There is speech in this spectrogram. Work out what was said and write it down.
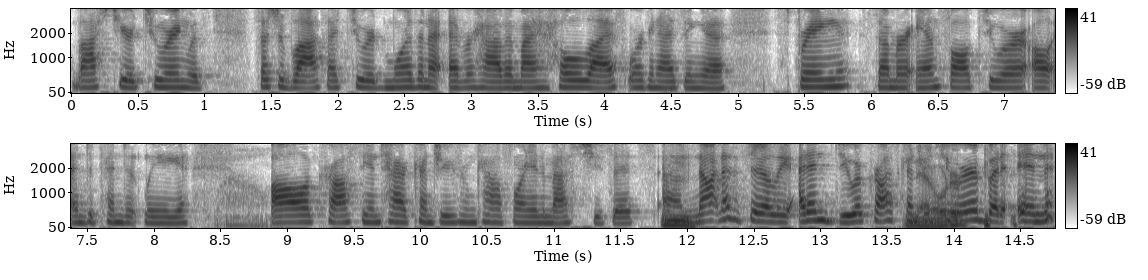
last year touring was such a blast. I toured more than I ever have in my whole life, organizing a spring, summer, and fall tour all independently, all across the entire country from California to Massachusetts. Um, Not necessarily, I didn't do a cross country Mm. In that order? tour, but in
